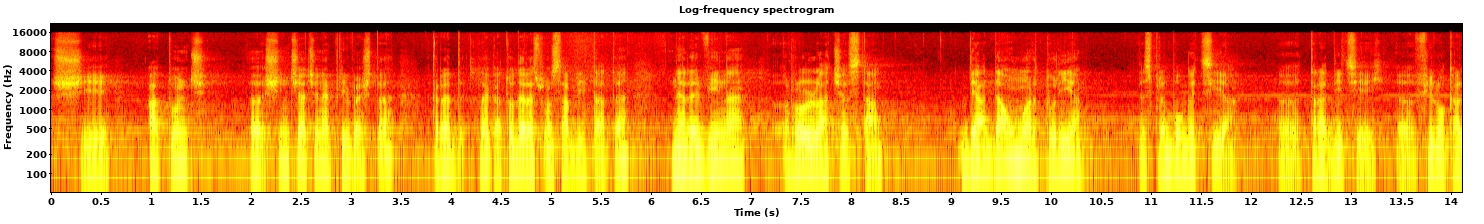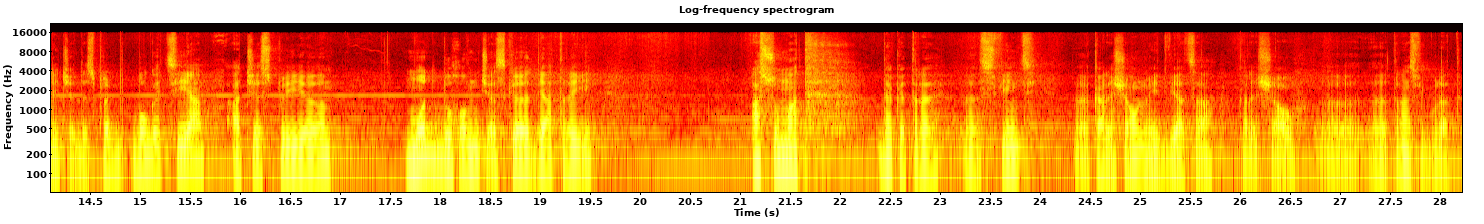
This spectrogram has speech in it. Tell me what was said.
Și atunci, și în ceea ce ne privește, cred, legat tot de responsabilitate, ne revine rolul acesta de a da o mărturie despre bogăția uh, tradiției uh, filocalice, despre bogăția acestui uh, mod duhovnicesc de a trăi, asumat de către sfinți care și-au înnoit viața, care și-au transfigurat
